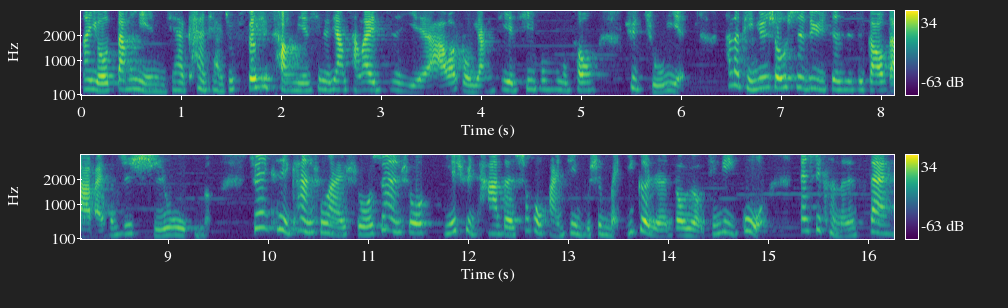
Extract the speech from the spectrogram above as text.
那由当年你现在看起来就非常年轻的像长濑智也啊、外所洋介、七夫木聪去主演，它的平均收视率甚至是高达百分之十五了。所以可以看出来说，虽然说也许他的生活环境不是每一个人都有经历过，但是可能在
